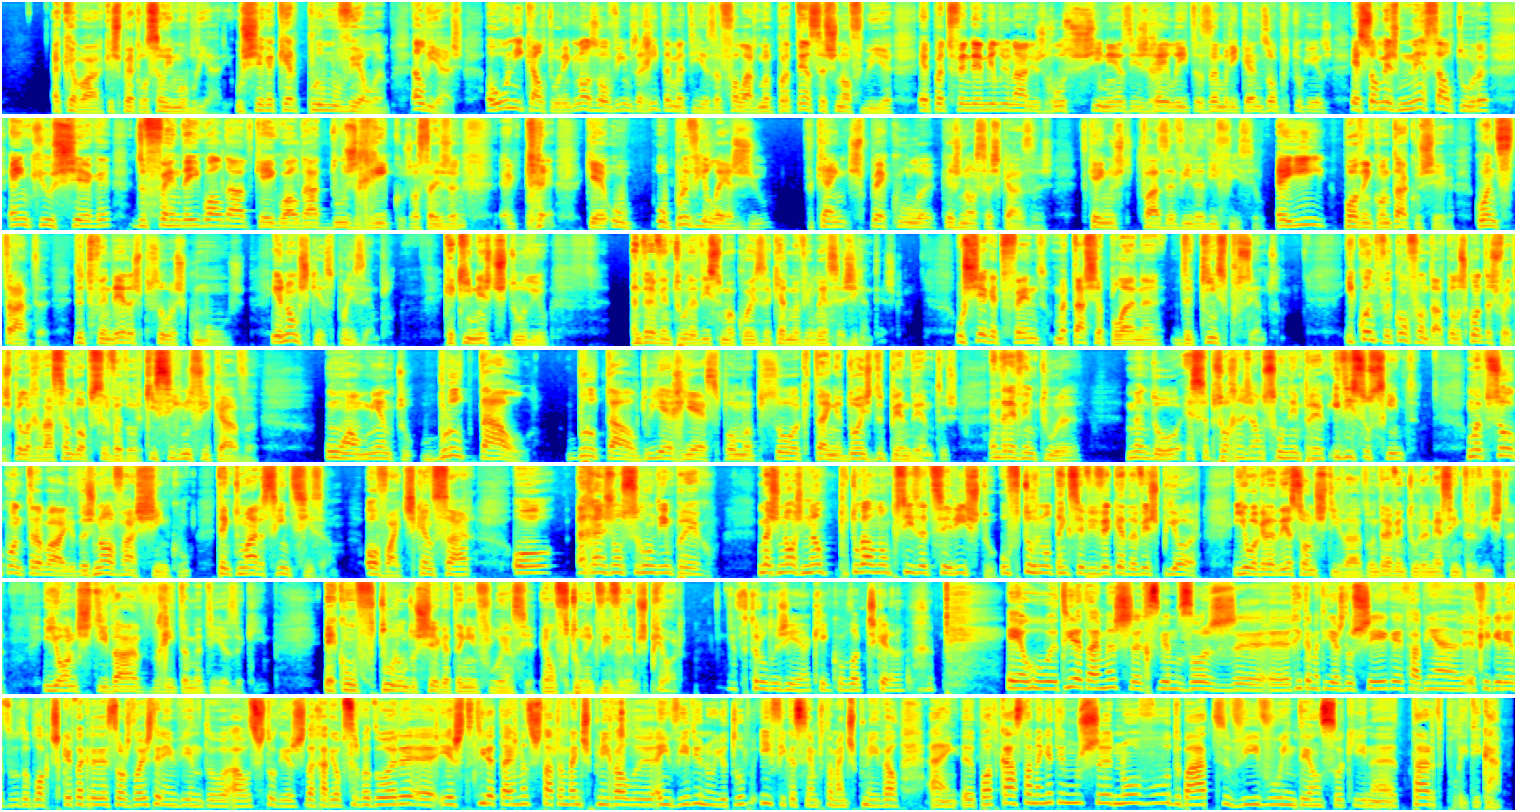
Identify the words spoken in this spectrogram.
acabar com a especulação imobiliária. O Chega quer promovê-la. Aliás, a única altura em que nós ouvimos a Rita Matias a falar de uma pertença xenofobia é para defender milionários russos, chineses, israelitas, americanos ou portugueses. É só mesmo nessa altura em que o Chega defende a igualdade, que é a igualdade dos ricos, ou seja, que, que é o, o privilégio de quem especula com as nossas casas de quem nos faz a vida difícil. Aí podem contar com o Chega. Quando se trata de defender as pessoas comuns, eu não me esqueço, por exemplo, que aqui neste estúdio André Ventura disse uma coisa que é de uma violência gigantesca. O Chega defende uma taxa plana de 15%. E quando foi confrontado pelas contas feitas pela redação do Observador, que significava um aumento brutal brutal do IRS para uma pessoa que tenha dois dependentes, André Ventura mandou essa pessoa arranjar um segundo emprego e disse o seguinte: uma pessoa, quando trabalha das 9 às 5, tem que tomar a seguinte decisão: ou vai descansar ou arranja um segundo emprego. Mas nós não, Portugal não precisa de ser isto. O futuro não tem que ser viver cada vez pior. E eu agradeço a honestidade do André Ventura nessa entrevista e a honestidade de Rita Matias aqui é com um futuro onde o Chega tem influência, é um futuro em que viveremos pior. A futurologia aqui com o Bloco de Esquerda. É o Tira Temas. Recebemos hoje uh, Rita Matias do Chega, Fabián Figueiredo do Bloco de Esquerda. Agradeço aos dois terem vindo aos estúdios da Rádio Observador. Uh, este Tira Temas está também disponível uh, em vídeo no YouTube e fica sempre também disponível em podcast. Amanhã temos novo debate vivo, intenso aqui na Tarde Política.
